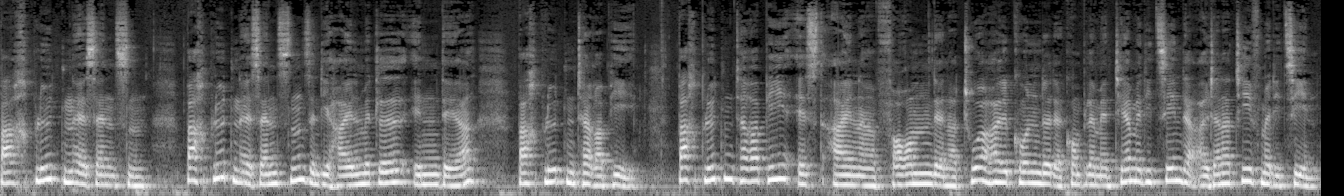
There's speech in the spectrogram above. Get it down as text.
Bachblütenessenzen. Bachblütenessenzen sind die Heilmittel in der Bachblütentherapie. Bachblütentherapie ist eine Form der Naturheilkunde, der Komplementärmedizin, der Alternativmedizin.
